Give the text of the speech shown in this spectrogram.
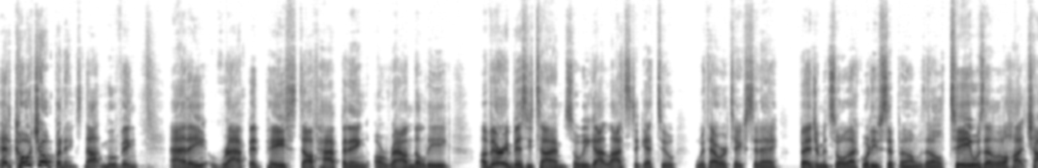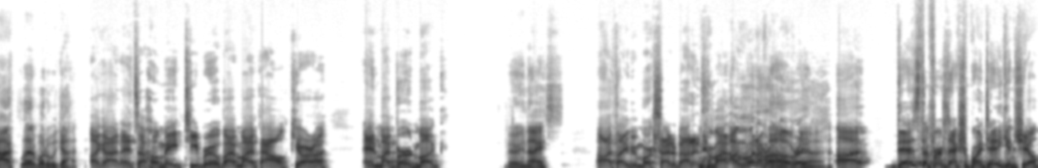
head coach openings, not moving at a rapid pace, stuff happening around the league. A very busy time. So we got lots to get to with our takes today. Benjamin Solak, what are you sipping on? Was that tea? Was that a little hot chocolate? What do we got? I got it's a homemade tea brew by my pal Kiara and my bird mug. Very nice. Uh, I thought you'd be more excited about it. Never mind. I'm whatever. I'm Oh, over yeah. it. Uh, this the first extra point taken, Sheil.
